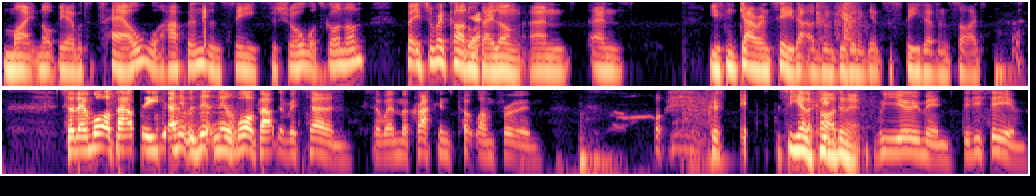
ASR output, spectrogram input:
might not be able to tell what happened and see for sure what's going on. But it's a red card yeah. all day long, and and you can guarantee that would have been given against the Steve Evans side. So then, what about the? Uh, and it was it nil. What about the return? So when McCracken's put one through him, it's a yellow card, isn't it? Fuming. Did you see him?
